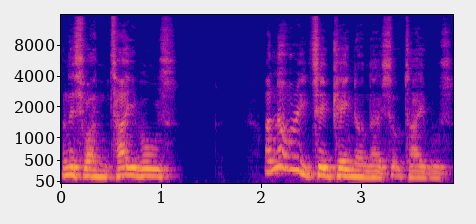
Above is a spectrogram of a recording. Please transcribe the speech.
And this one, tables. I'm not really too keen on those sort of tables.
